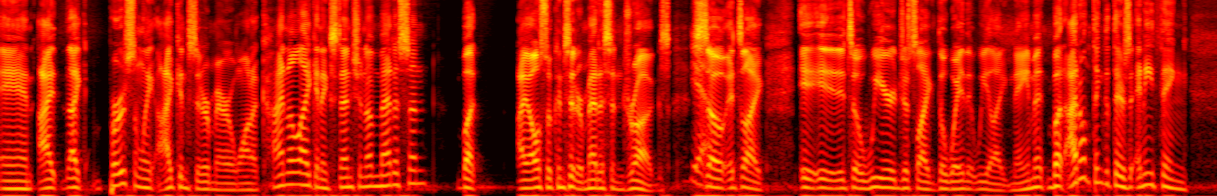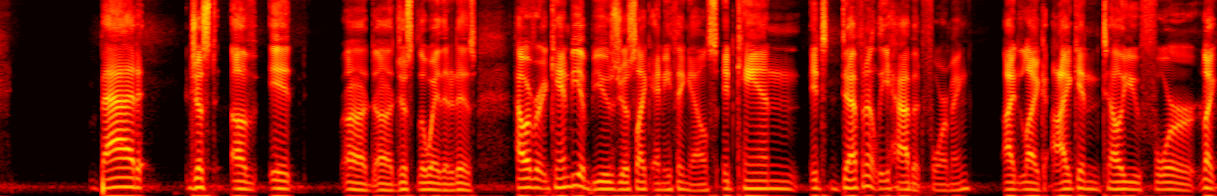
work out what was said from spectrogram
and i like personally i consider marijuana kind of like an extension of medicine but i also consider medicine drugs. Yeah. so it's like it, it- it's a weird just like the way that we like name it. But i don't think that there's anything bad just of it uh, uh just the way that it is. However it can be abused just like anything else. It can it's definitely habit forming. I like i can tell you for like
